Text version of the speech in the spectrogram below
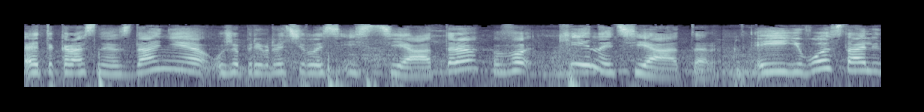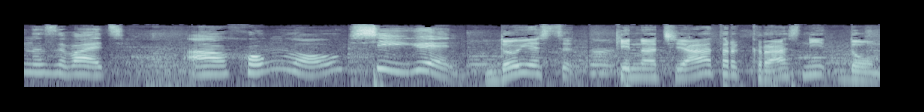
это красное здание уже превратилось из театра в кинотеатр. И его стали называть а, Хонглоу Си Юэнь. То есть кинотеатр Красный дом.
